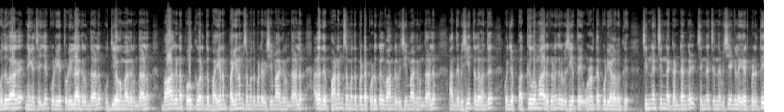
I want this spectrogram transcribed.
பொதுவாக நீங்கள் செய்யக்கூடிய தொழிலாக இருந்தாலும் உத்தியோகமாக இருந்தாலும் வாகன போக்குவரத்து பயணம் பயணம் சம்மந்தப்பட்ட விஷயமாக இருந்தாலும் அல்லது பணம் சம்மந்தப்பட்ட கொடுக்கல் வாங்கல் விஷயமாக இருந்தாலும் அந்த விஷயத்தில் வந்து கொஞ்சம் பக்குவமாக இருக்கணுங்கிற விஷயத்தை உணர்த்தக்கூடிய அளவுக்கு சின்ன சின்ன கண்டங்கள் சின்ன சின்ன விஷயங்களை ஏற்படுத்தி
